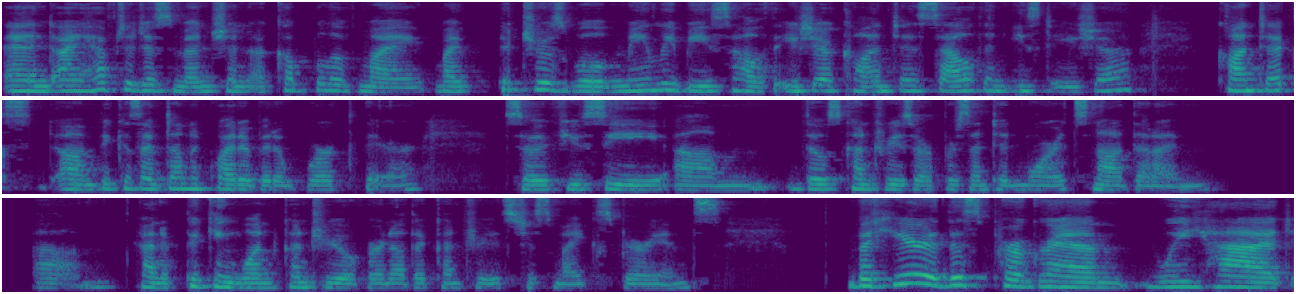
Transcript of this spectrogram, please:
And I have to just mention a couple of my, my pictures will mainly be South Asia context, South and East Asia context, um, because I've done quite a bit of work there. So if you see um, those countries are presented more, it's not that I'm um, kind of picking one country over another country, it's just my experience. But here, this program, we had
